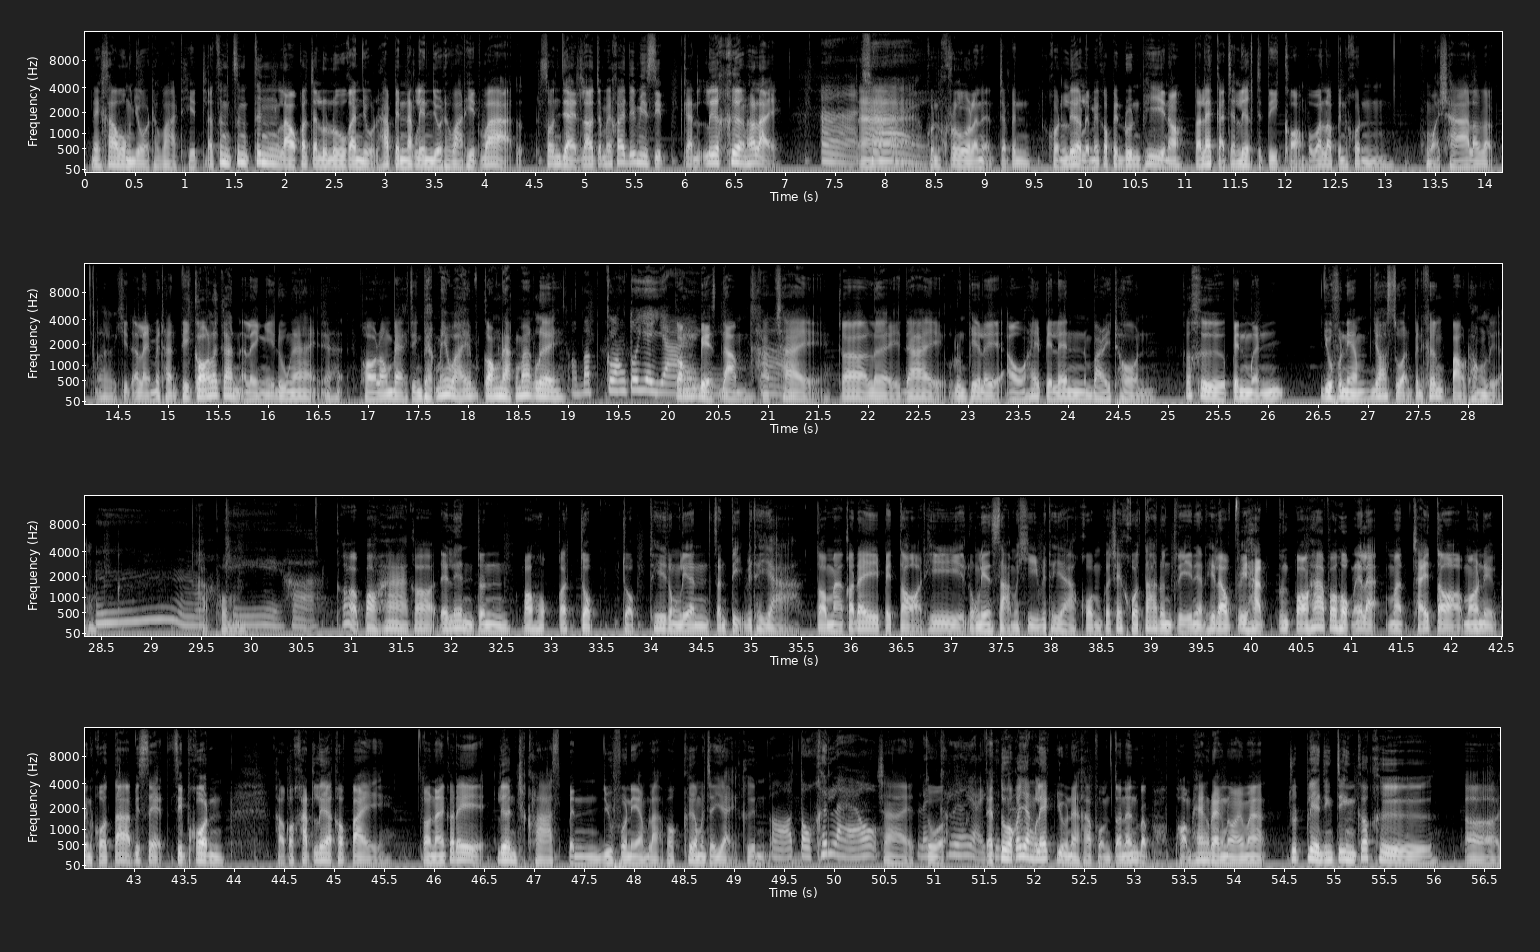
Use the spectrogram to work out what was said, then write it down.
ได้เข้าวงโยธวาทิต แล้วซึ่งซึ่งซึ่งเราก็จะรู้ๆกันอยู่ถ้าเป็นนักเรียนโยธวาทิตว่า ส่วนใหญ่เราจะไม่ค่อยได้มีสิทธิ์กันเลือกเครื่องเท่าไหร่อ่าใช่อ่าคุณครูเราเนี่ยจะเป็นคนเลือกหรือไม่ก็เป็นรุ่นพี่เนาะตอนแรกกะจะเลือกจะตีกลองเพราะว่าเราเป็นคน หัวช้าเราแบบเออคิดอะไรไม่ทันตีกลองแล้วกันอะไรอย่างงี้ดูง่ายนะฮะพอลองแบกจริงแบกไม่ไหวกลองหนักมากเลยอ๋อแบบกลองตัวใหญ่ๆกลองเบสดำครับะใช่ ก็เลยได้รุ่นพี่เลยเอาให้ไปเล่นบาริโทนก็คือเป็นเหมือนยูโฟเนียมย่อส่วนเป็นเครื่องเป่าทองเหลืองอืมครับผมโอเคค่ะก็ป .5 ก็ได้เล่นจนป .6 ก็จบ จบที่โรงเรียนสันติวิทยา ต่อมาก็ได้ไปต่อที่โรงเรียนสามัคคีวิทยาคม ก็ใช้โควต้าดนตรีเนี่ยที่เราไปหัดตอนป .5 ป .6 นี่แหละ มาใช้ต่อม .1 เป็นโควต้าพิเศษ 10 คน เขาก็คัดเลือกเข้าไป ตอนนั้นก็ได้เลื่อนคลาสเป็นยูโฟเนียมละเพราะเครื่องมันจะใหญ่ขึ้น อ๋อ โตขึ้นแล้ว ใช่เล่นตัวเครื่องใหญ่แต่ขึ้นตัวก็แล้วยังเล็กอยู่นะครับผม ตอนนั้นแบบผอมแห้งแรงน้อยมาก จุดเปลี่ยนจริง ๆ ก็คือเอ่อ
